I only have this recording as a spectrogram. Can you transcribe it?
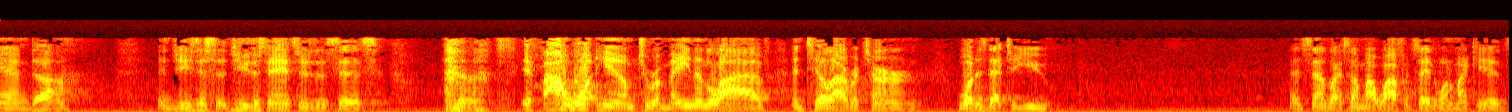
And, uh, and Jesus, Jesus answers and says, if I want him to remain alive until I return, what is that to you? That sounds like something my wife would say to one of my kids.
